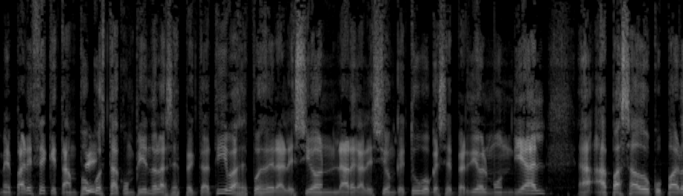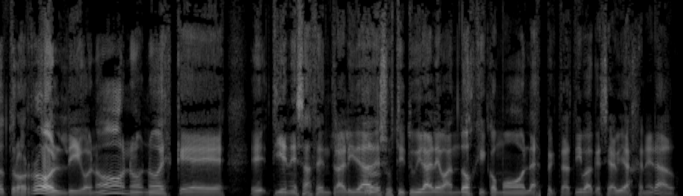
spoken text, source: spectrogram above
me parece que tampoco está cumpliendo las expectativas después de la lesión, larga lesión que tuvo, que se perdió el Mundial, ha, pasado a ocupar otro rol, digo, ¿no? No, no es que eh, tiene esa centralidad de sustituir a Lewandowski como la expectativa que se había generado.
